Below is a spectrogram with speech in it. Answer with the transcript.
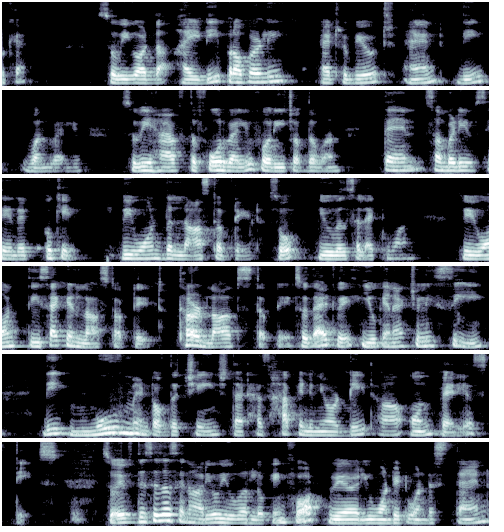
Okay. So we got the id properly attribute and the one value. So we have the four value for each of the one. Then somebody will say that okay we want the last update. So you will select one we want the second last update, third last update. So that way you can actually see the movement of the change that has happened in your data on various dates. So if this is a scenario you were looking for where you wanted to understand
